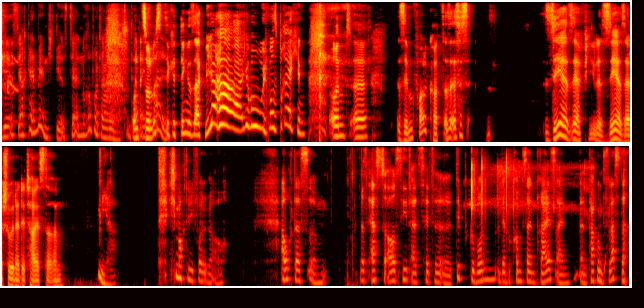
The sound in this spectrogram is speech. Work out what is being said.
Gir ist ja auch kein Mensch. Gir ist ja ein Roboterhund. Und einen so lustige Dinge sagt wie, ja, juhu, ich muss brechen. Und äh, Sim vollkotzt. Also es ist sehr, sehr viele, sehr, sehr schöne Details darin. Ja. Ich mochte die Folge auch. Auch, dass ähm, das erst so aussieht, als hätte äh, Dip gewonnen und er bekommt seinen Preis, ein, eine Packung Pflaster.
